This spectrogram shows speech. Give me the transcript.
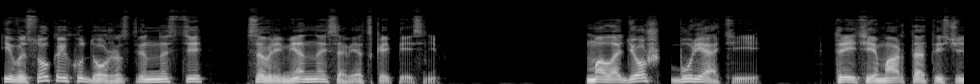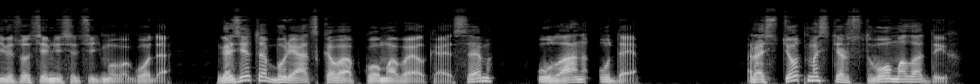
и высокой художественности современной советской песни. Молодежь Бурятии. 3 марта 1977 года. Газета Бурятского обкома ВЛКСМ Улан-Удэ. Растет мастерство молодых.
